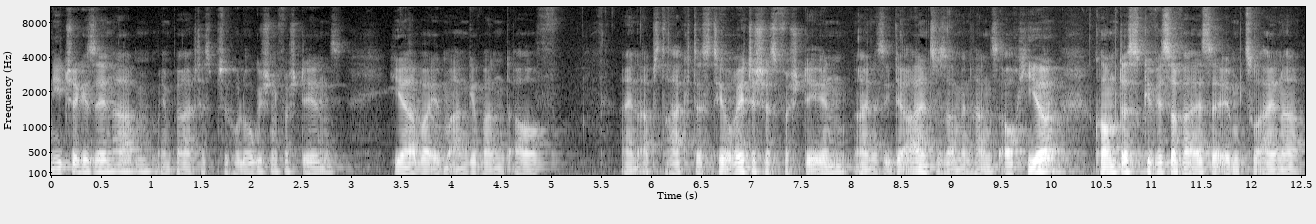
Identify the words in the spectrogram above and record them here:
Nietzsche gesehen haben im Bereich des psychologischen Verstehens, hier aber eben angewandt auf ein abstraktes, theoretisches Verstehen eines idealen Zusammenhangs. Auch hier kommt es gewisserweise eben zu einer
